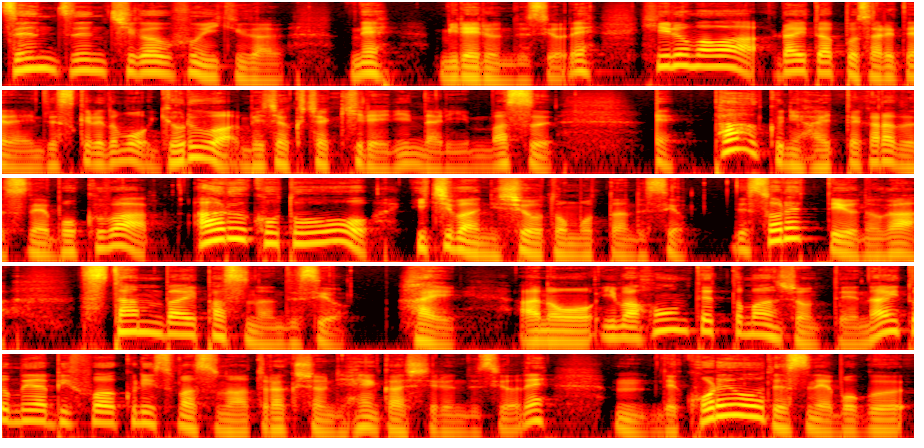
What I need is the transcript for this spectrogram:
全然違う雰囲気がね、見れるんですよね。昼間はライトアップされてないんですけれども、夜はめちゃくちゃ綺麗になります。パークに入ってからですね、僕はあることを一番にしようと思ったんですよ。で、それっていうのが、スタンバイパスなんですよ。はい。あの、今、ホーンテッドマンションってナイトメアビフォークリスマスのアトラクションに変化してるんですよね。うん。で、これをですね、僕、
